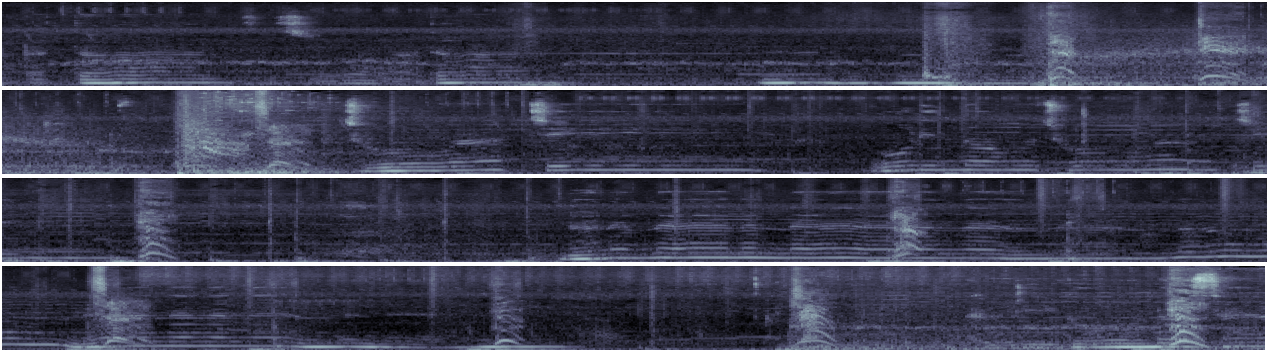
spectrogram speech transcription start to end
아팠던 지워하던. 좋았지. 우린 너무 좋았지. 그리고 너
